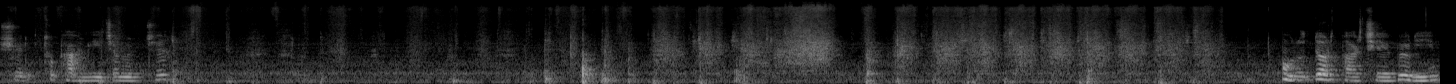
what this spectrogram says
Şöyle toparlayacağım önce. Hamuru dört parçaya böleyim.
